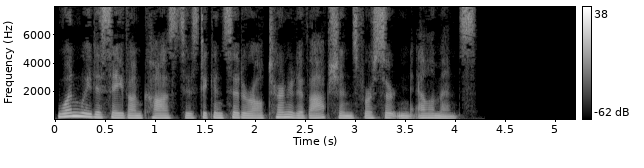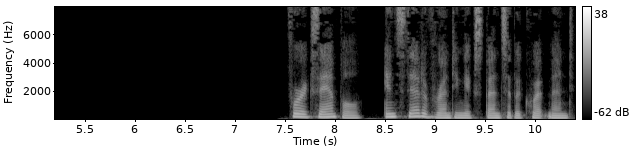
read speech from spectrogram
One way to save on costs is to consider alternative options for certain elements. For example, instead of renting expensive equipment,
